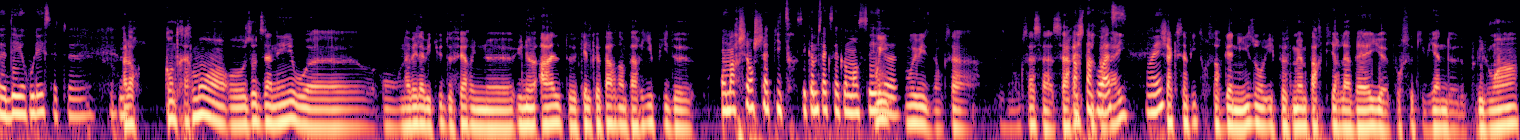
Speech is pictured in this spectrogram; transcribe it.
dérouler cette Alors, contrairement aux autres années où euh, on avait l'habitude de faire une, une, halte quelque part dans Paris, puis de... On marchait en chapitre, c'est comme ça que ça commençait Oui, euh, oui, oui, donc ça... Donc ça, ça, reste pareil. Chaque chapitre s'organise. Ils peuvent même partir la veille pour ceux qui viennent de, plus loin,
